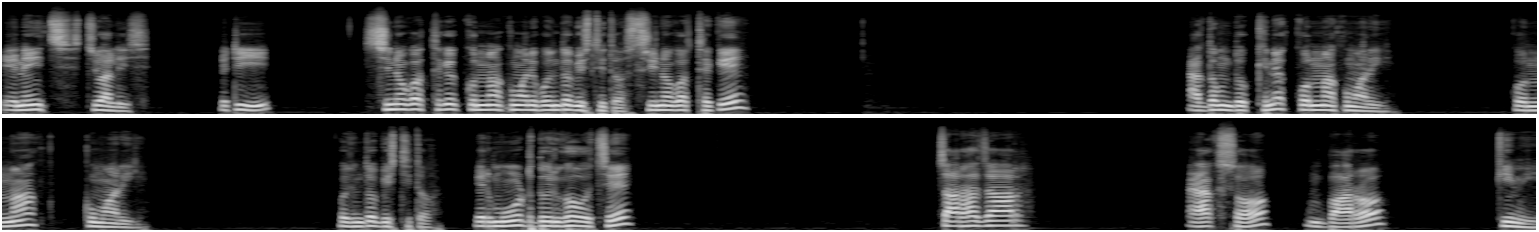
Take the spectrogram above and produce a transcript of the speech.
এনএইচ চুয়াল্লিশ। এটি শ্রীনগর থেকে কন্যাকুমারী পর্যন্ত বিস্তৃত। শ্রীনগর থেকে একদম দক্ষিণে কন্যাকুমারী কন্যাকুমারী পর্যন্ত বিস্তৃত। এর মোট দৈর্ঘ্য হচ্ছে চার হাজার একশো বারো কিমি।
